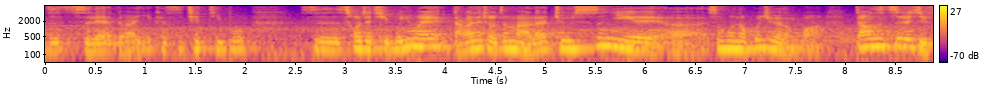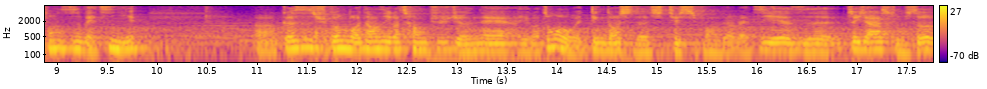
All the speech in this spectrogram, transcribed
是主力，对伐？伊开始踢替补，是超级替补。因为大家侪晓得嘛，辣九四年呃申花拿冠军个辰光，当时主力前锋是范志毅。呃，搿是徐根宝当时一个创举，就是拿一个中后卫顶到前头去踢前锋，对伐？范志毅是最佳射手，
